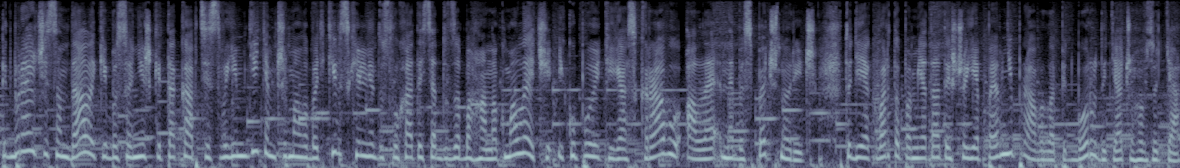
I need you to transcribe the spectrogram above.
Підбираючи сандалики, босоніжки та капці своїм дітям, чимало батьків схильні дослухатися до забаганок малечі і купують яскраву, але небезпечну річ. Тоді як варто пам'ятати, що є певні правила підбору дитячого взуття.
